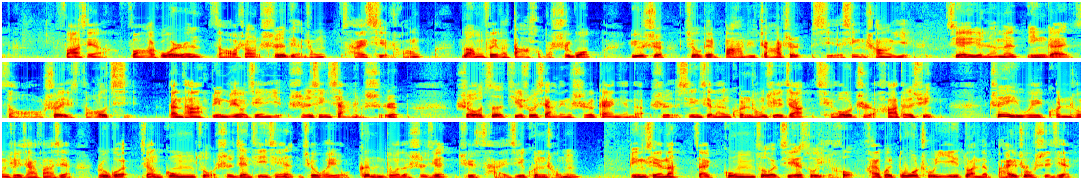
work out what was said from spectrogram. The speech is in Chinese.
发现啊，法国人早上十点钟才起床，浪费了大好的时光，于是就给《巴黎杂志》写信倡议，建议人们应该早睡早起。但他并没有建议实行夏令时。首次提出夏令时概念的是新西兰昆虫学家乔治·哈德逊。这位昆虫学家发现，如果将工作时间提前，就会有更多的时间去采集昆虫，并且呢，在工作结束以后，还会多出一段的白昼时间。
